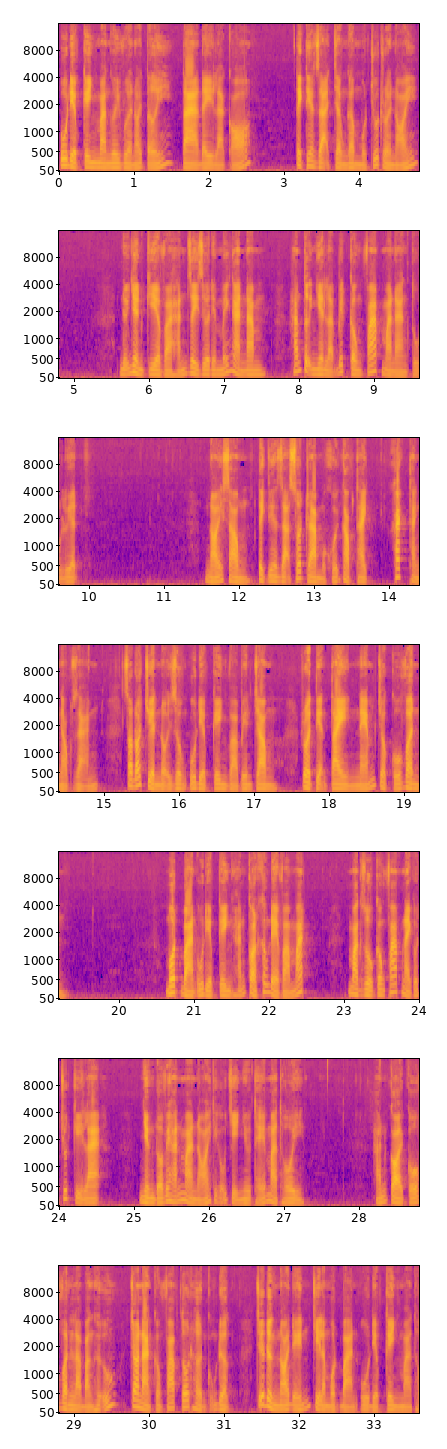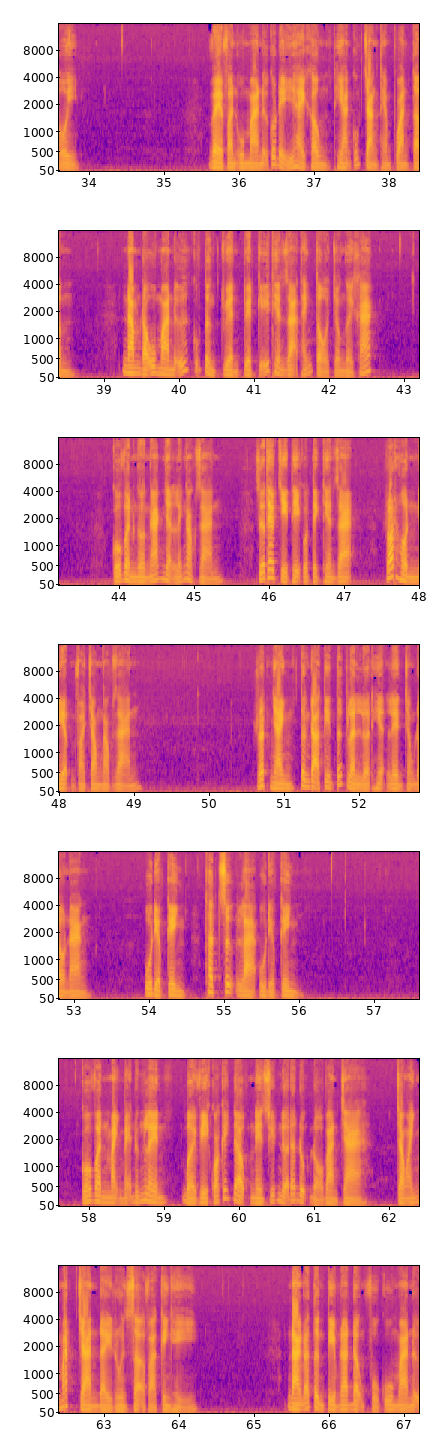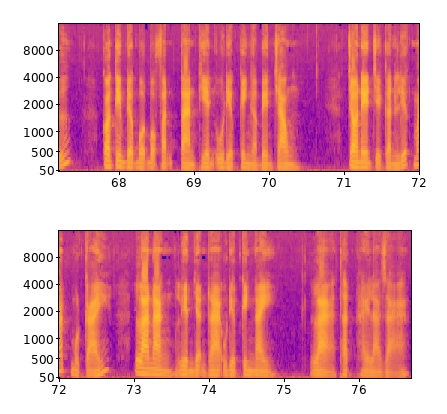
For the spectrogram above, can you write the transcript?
U điệp kinh mà người vừa nói tới, Ta đây là có. Tịch thiên dạ trầm ngâm một chút rồi nói Nữ nhân kia và hắn dây dưa đến mấy ngàn năm, Hắn tự nhiên là biết công pháp mà nàng tu luyện. Nói xong, Tịch thiên dạ xuất ra một khối ngọc thạch, Khách thành ngọc giản, Sau đó chuyển nội dung U Điệp Kinh vào bên trong, Rồi tiện tay ném cho Cố Vân. Một bản U Điệp Kinh hắn còn không để vào mắt, Mặc dù công pháp này có chút kỳ lạ, Nhưng đối với hắn mà nói thì cũng chỉ như thế mà thôi. Hắn coi Cố Vân là bằng hữu, Cho nàng công pháp tốt hơn cũng được, Chứ đừng nói đến chỉ là một bản U Điệp Kinh mà thôi. Về phần U Ma Nữ có để ý hay không Thì hắn cũng chẳng thèm quan tâm. Năm đó U Ma Nữ cũng từng truyền tuyệt kỹ thiên dạ thánh tổ cho người khác. Cố Vân ngơ ngác nhận lấy ngọc giản. Dựa theo chỉ thị của tịch thiên dạ Rót hồn niệm vào trong ngọc giản. Rất nhanh, từng đạo tin tức lần lượt hiện lên trong đầu nàng. U Điệp Kinh, Thật sự là U Điệp Kinh. Cố Vân mạnh mẽ đứng lên, Bởi vì quá kích động nên suýt nữa đã đụng đổ bàn trà. Trong ánh mắt tràn đầy run sợ và kinh hỉ. Nàng đã từng tìm ra động phủ của U Ma Nữ còn tìm được một bộ phận tàn thiên U Điệp Kinh ở bên trong. Cho nên chỉ cần liếc mắt một cái là nàng liền nhận ra U Điệp Kinh này là thật hay là giả.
